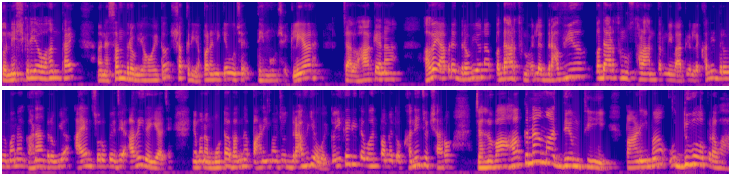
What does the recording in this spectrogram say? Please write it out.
તો નિષ્ક્રિય વહન થાય અને સંદ્રવ્ય હોય તો સક્રિય. પરંતુ કેવું છે? ધીમું છે. ક્લિયર ચાલો હા કે ના? હવે આપણે દ્રવ્યોના પદાર્થનું, એટલે દ્રાવ્ય પદાર્થનું સ્થળાંતરની વાત કરીએ, એટલે ખનિજ દ્રવ્યોમાંના ઘણા દ્રવ્ય આયન સ્વરૂપે જે આવી રહ્યા છે, એમાંના મોટા ભાગના પાણીમાં જો દ્રાવ્ય હોય, તો એ કઈ રીતે વહન પામે? તો ખનિજ ક્ષારો જલવાહકના માધ્યમથી પાણીમાં ઉદ્ધવ પ્રવાહ,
